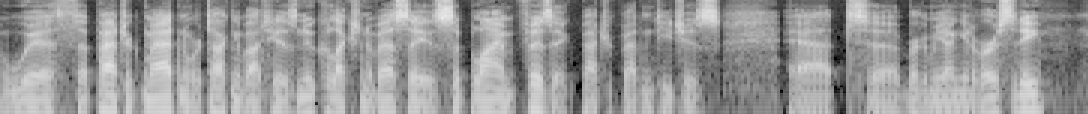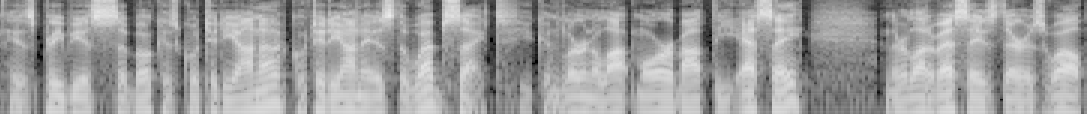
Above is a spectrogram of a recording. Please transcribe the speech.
with uh, Patrick Madden. We're talking about his new collection of essays, Sublime Physick. Patrick Madden teaches at uh, Brigham Young University. His previous uh, book is Quotidiana. Quotidiana is the website. You can learn a lot more about the essay, and there are a lot of essays there as well.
